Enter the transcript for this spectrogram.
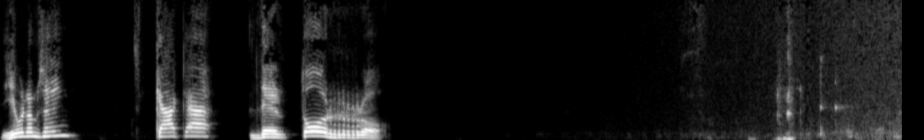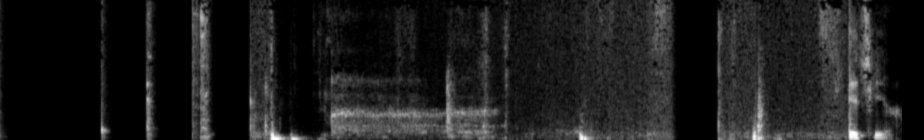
You hear what I'm saying? Caca del toro. It's here.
